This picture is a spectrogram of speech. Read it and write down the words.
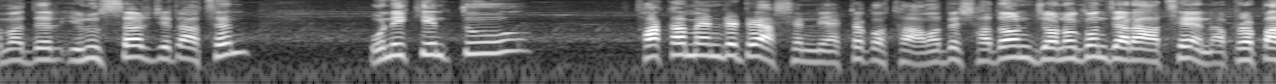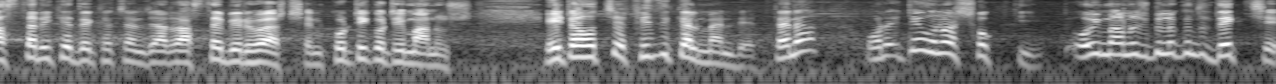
আমাদের ইউনুস স্যার যেটা আছেন, উনি কিন্তু ফাঁকা ম্যান্ডেটে আসেননি, একটা কথা। আমাদের সাধারণ জনগণ যারা আছেন, আপনার পাঁচ তারিখে দেখেছেন যারা রাস্তায় বের হয়ে আসছেন, কোটি কোটি মানুষ। এটা হচ্ছে ফিজিক্যাল ম্যান্ডেট তাই না? এটাই ওনার শক্তি। ওই মানুষগুলো কিন্তু দেখছে,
